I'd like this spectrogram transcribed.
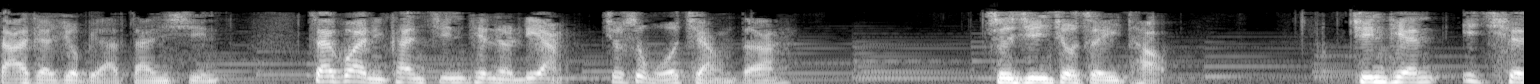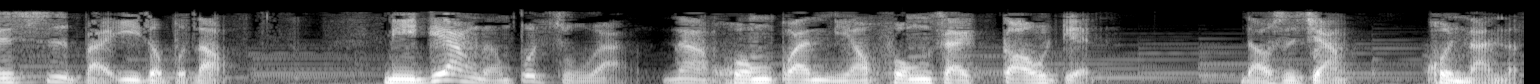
大家就比较担心。再过来，你看今天的量，就是我讲的啊，资金就这一套，今天一千四百亿都不到，你量能不足啊，那封关你要封在高点，老实讲。困难了。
